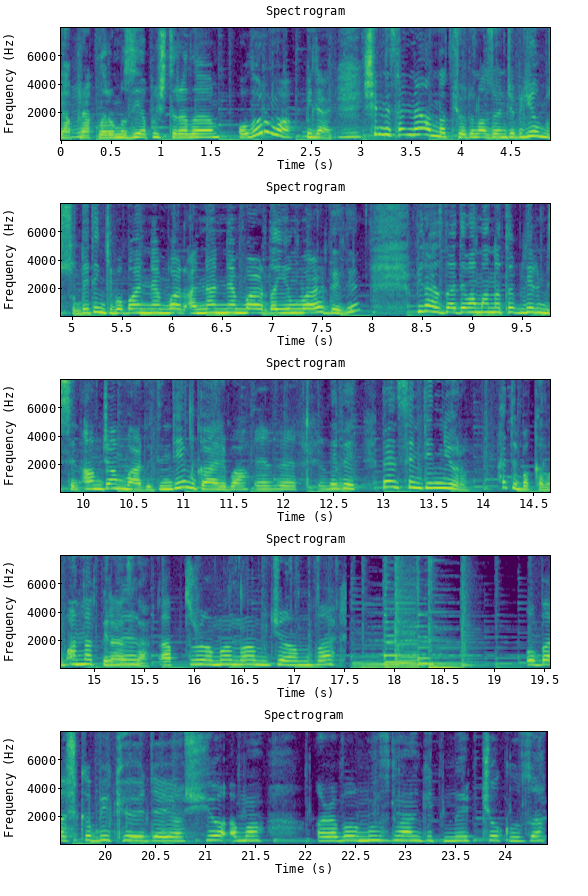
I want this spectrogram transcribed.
Yapraklarımızı yapıştıralım. Olur mu Bilal? Şimdi sen ne anlatıyordun az önce biliyor musun? Dedin ki babaannem var, anneannem var, dayım var dedin. Biraz daha devam anlatabilir misin? Amcam var dedin değil mi galiba? Evet. evet. Evet, ben seni dinliyorum. Hadi bakalım anlat biraz Benim da. Abdurrahman amcam var. O başka bir köyde yaşıyor ama arabamızla gitmek çok uzak.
